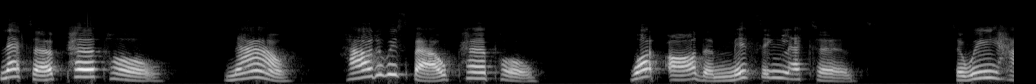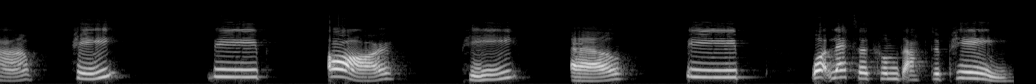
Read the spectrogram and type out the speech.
Letter purple. Now, how do we spell purple? What are the missing letters? So we have P, beep, R, P, L, beep. What letter comes after P?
